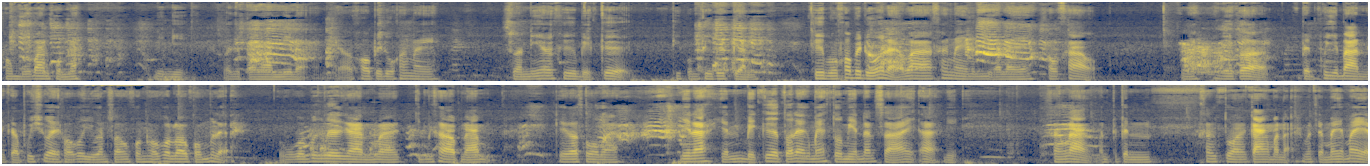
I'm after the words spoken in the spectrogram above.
ของหมู่บ้านผมนะนี่นี่ก็จะประมาณนี้แหละเดี๋ยวเข้าไปดูข้างใน ส่วนนี้ก็คือเบเกอร์ที่ผมถือไปเปลี่ยน คือผมเข้าไปดูแล้วแหละว่าข้างในมันมีอะไรคร่าวๆนะนี่ก็เป็นผู้ใหญ่บ้านกับผู้ช่วยเขาก็อยู่กันสองคนเขาก็รอผมแหละ ผมก็เพิ่งเลิกงานมากินข้าวอาบน้ำแกก็โทรมา นี่นะ เห็นเบเกอร์ตัวแรกไหมตัวเมียนด้านซ้าย อะนี่ ข้างล่างมันจะเป็นข้างตัวกลางมันอะ มันจะไม่ไม่อ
